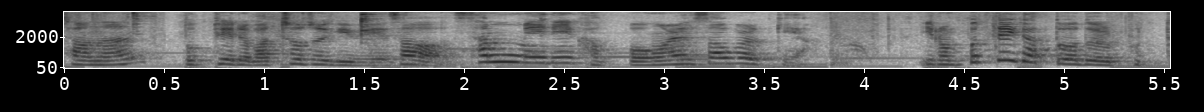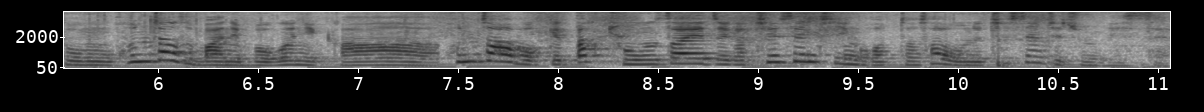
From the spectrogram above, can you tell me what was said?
저는 높이를 맞춰주기 위해서 3mm 각봉을 써볼게요. 이런 뿌띠가또들 보통 혼자서 많이 먹으니까 혼자 먹기 딱 좋은 사이즈가 7cm인 것 같아서 오늘 7cm 준비했어요.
